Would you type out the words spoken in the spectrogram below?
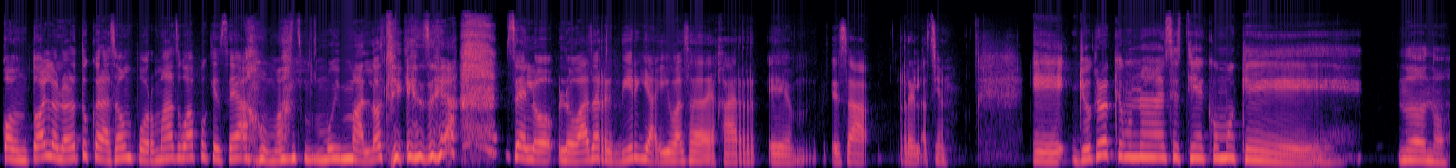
con todo el dolor de tu corazón, por más guapo que sea o más muy malote que sea, se lo, lo vas a rendir y ahí vas a dejar em, esa relación. Eh, yo creo que uno a veces tiene como que, no, no,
